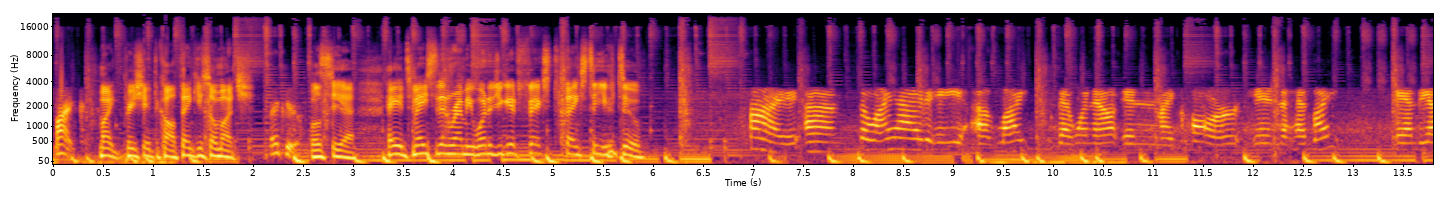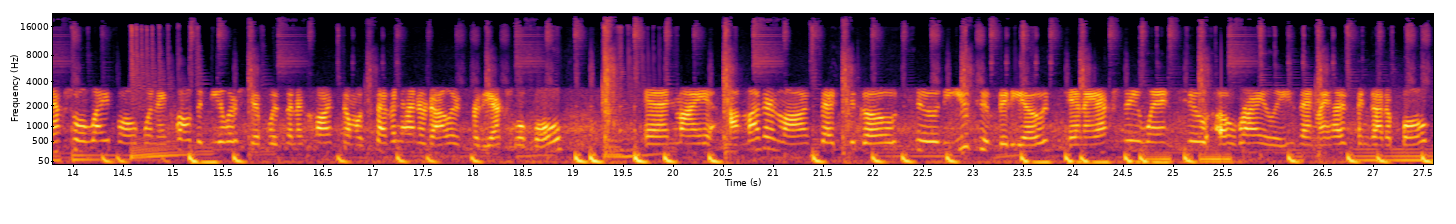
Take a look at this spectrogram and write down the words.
Mike, Mike. Appreciate the call. Thank you so much. thank you. We'll see ya. Hey, it's Mason and Remy. What did you get fixed thanks to YouTube? Hi. Um, so I had a, a light that went out in my car in the headlight, and the actual light bulb, when I called the dealership, was going to cost almost seven hundred dollars for the actual bulb. And my uh, mother-in-law said to go to the YouTube videos, and I actually went to O'Reilly's, and my husband got a bulb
